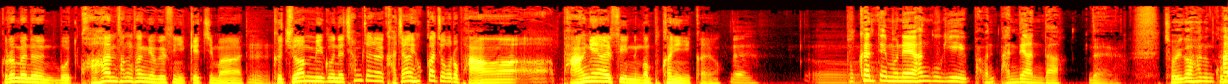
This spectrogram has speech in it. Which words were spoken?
그러면은 뭐 과한 상상력일 수는 있겠지만 음. 그 주한미군의 참전을 가장 효과적으로 방, 방해할 수 있는 건 북한이니까요. 네. 북한 때문에 한국이 반- 반대한다. 네. 저희가 하는 고민을.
